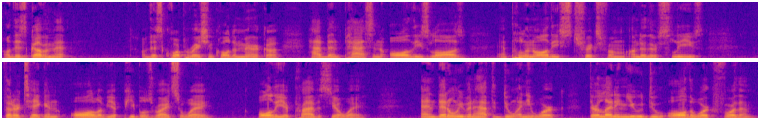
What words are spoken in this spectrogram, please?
of this government, of this corporation called America, have been passing all these laws and pulling all these tricks from under their sleeves that are taking all of your people's rights away, all of your privacy away. And they don't even have to do any work. They're letting you do all the work for them.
